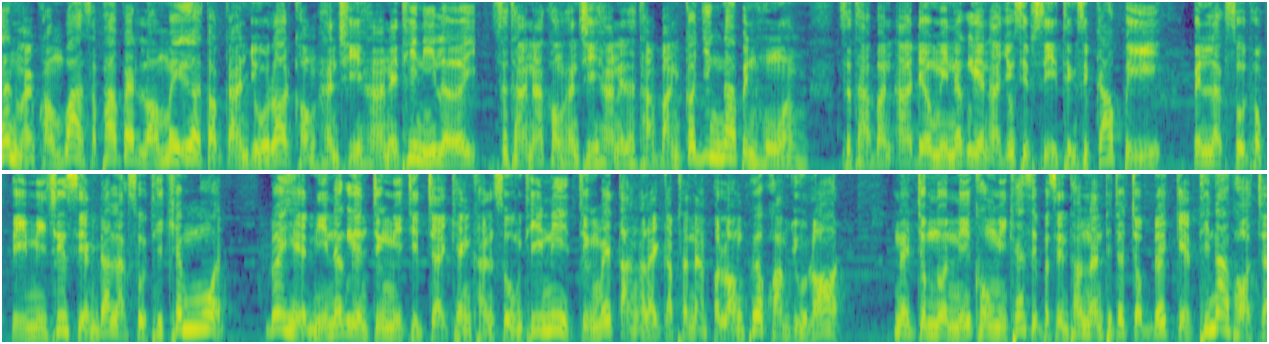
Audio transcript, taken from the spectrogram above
นั่นหมายความว่าสภาพแวดล้อมไม่เอื้อต่อการอยู่รอดของฮันชีฮาในที่นี้เลย สถานะของฮันชีฮาในสถาบันก็ยิ่งน่าเป็นห่วง สถาบันอาเดลมีนักเรียนอายุ 14-19 ปี เป็นหลักสูตร 6 ปีมีชื่อเสียงด้านหลักสูตรที่เข้มงวด ด้วยเหตุนี้นักเรียนจึงมีจิตใจแข่งขันสูงที่นี่จึงไม่ต่างอะไรกับสนามประลองเพื่อความอยู่รอด ในจำนวนนี้คงมีแค่ 10%เท่านั้นที่จะจบด้วยเกรดที่น่าพอใจ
